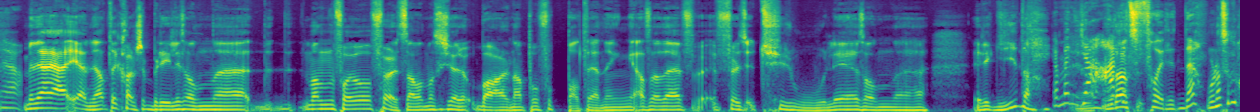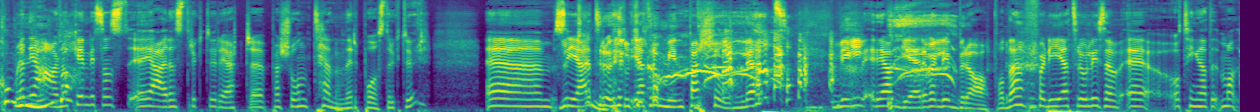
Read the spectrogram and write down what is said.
Ja. men jeg er enig i at det kanskje blir litt sånn sånn eh, Man får jo følelsen av at man skal kjøre barna på fotballtrening. Altså Det føles utrolig sånn eh, rigid, da. Ja, men jeg er litt for det. Hvordan skal du komme Men jeg inn, er da? nok en litt sånn Jeg er en strukturert eh, person. Tenner på struktur. Ehm, så jeg tror, jeg tror min personlighet vil reagere veldig bra på det. Fordi jeg tror liksom uh, Og at man,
